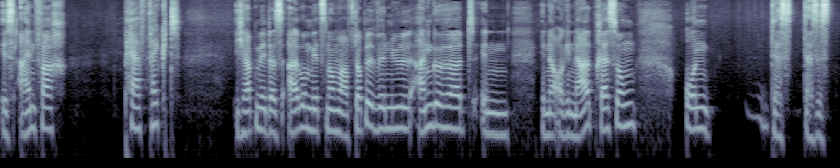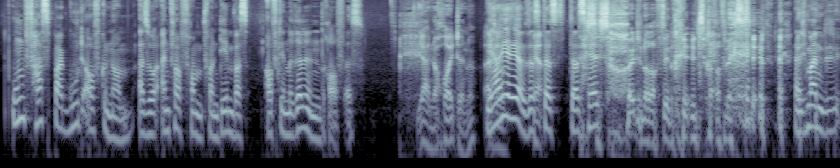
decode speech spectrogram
ist einfach perfekt. Ich habe mir das Album jetzt nochmal auf Doppelvinyl angehört in, in der Originalpressung und das, das ist unfassbar gut aufgenommen. Also einfach vom, von dem, was auf den Rillen drauf ist. Ja, noch heute, ne? ja, ja, ja, das, ja. Das, das, Das hält. ist heute noch auf den Rillen drauf. Also ich meine,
